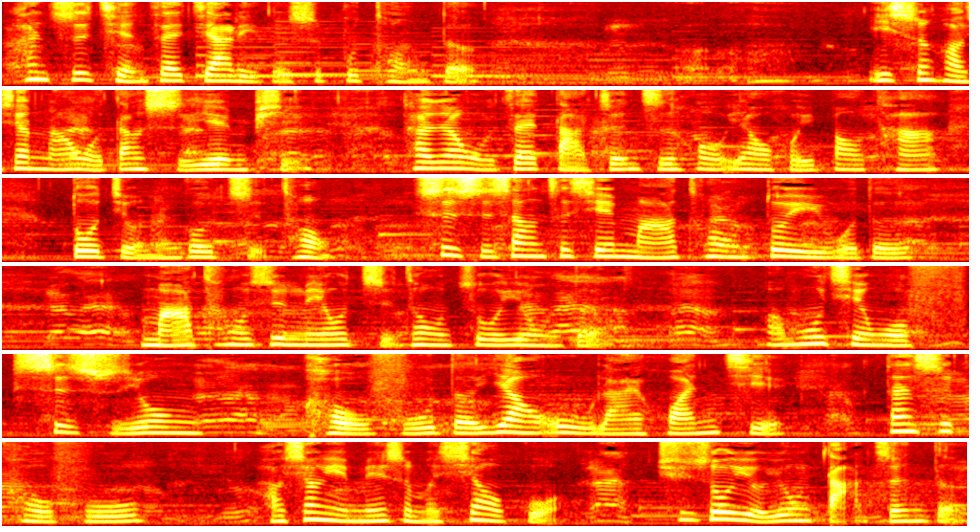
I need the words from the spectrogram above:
和之前在家里的是不同的。医生好像拿我当实验品，他让我在打针之后要回报他多久能够止痛。事实上，这些麻痛对于我的麻痛是没有止痛作用的。啊，目前我是使用口服的药物来缓解，但是口服好像也没什么效果。据说有用打针的，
